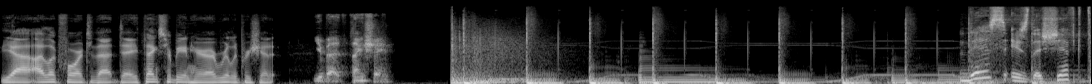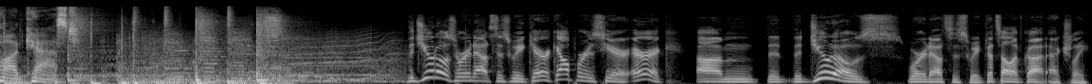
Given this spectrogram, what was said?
Yeah. I look forward to that day. Thanks for being here. I really appreciate it. You bet. Thanks, Shane. This is the Shift Podcast. The Junos were announced this week. Eric Alper is here. Eric, um, the the Junos were announced this week. That's all I've got, actually.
